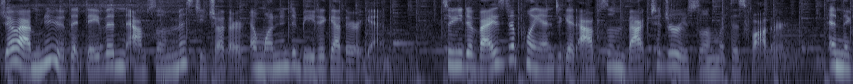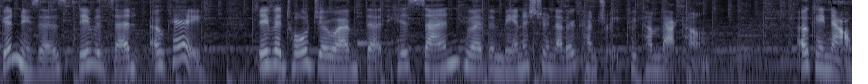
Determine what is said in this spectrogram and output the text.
Joab knew that David and Absalom missed each other and wanted to be together again. So he devised a plan to get Absalom back to Jerusalem with his father. And the good news is, David said, okay. David told Joab that his son, who had been banished to another country, could come back home. Okay, now,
